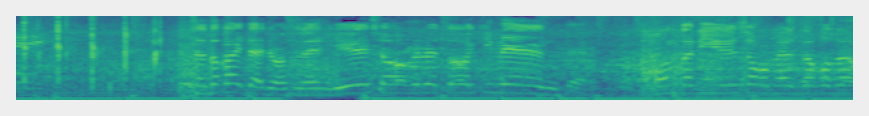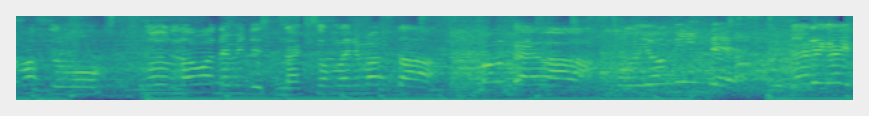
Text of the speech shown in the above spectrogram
ーイ。ちゃんと書いてありますね。優勝おめでとう記念って。本当に優勝おめでとうございます。もう生で見て泣きそうになりました。今回はこの4人で誰が一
